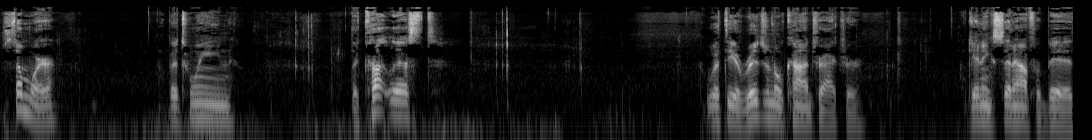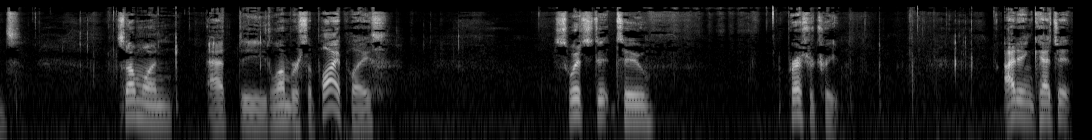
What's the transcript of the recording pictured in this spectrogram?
somewhere between the cut list with the original contractor getting sent out for bids, someone at the lumber supply place switched it to pressure treat. I didn't catch it.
